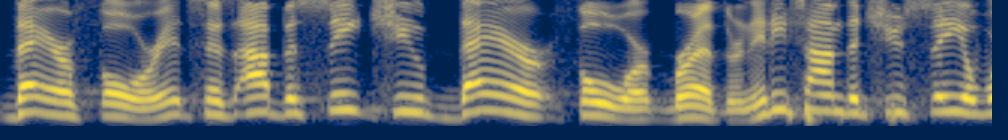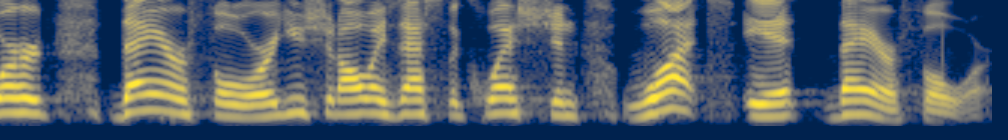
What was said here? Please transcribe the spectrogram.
therefore. It says, I beseech you, therefore, brethren. Anytime that you see a word, therefore, you should always ask the question, what's it there for?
